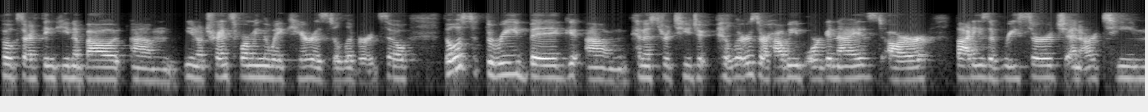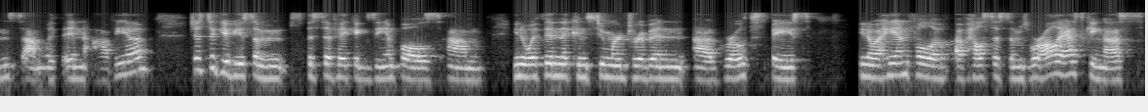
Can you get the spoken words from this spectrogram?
folks are thinking about, um, you know, transforming the way care is delivered. So those three big um, kind of strategic pillars are how we've organized our bodies of research and our teams um, within Avia just to give you some specific examples, um, you know, within the consumer-driven uh, growth space, you know, a handful of, of health systems were all asking us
